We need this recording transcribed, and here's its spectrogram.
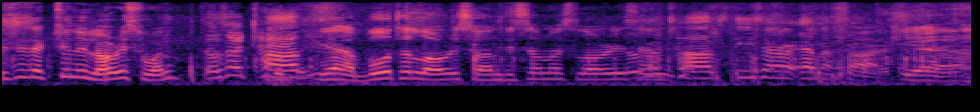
This is actually Laurie's one. those are tubs. Yeah, both are Laurie's one. This one is Laurie's, Those are and tubs. These are MSRs. yeah,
